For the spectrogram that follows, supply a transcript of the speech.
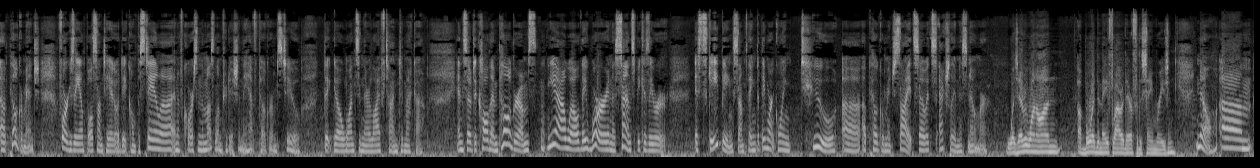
uh, pilgrimage. For example, Santiago de Compostela, and of course in the Muslim tradition they have pilgrims too that go once in their lifetime to Mecca. And so to call them pilgrims, yeah, well they were in a sense because they were escaping something, but they weren't going to uh, a pilgrimage site. So it's actually a misnomer. Was everyone on aboard the Mayflower there for the same reason? No. Um,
